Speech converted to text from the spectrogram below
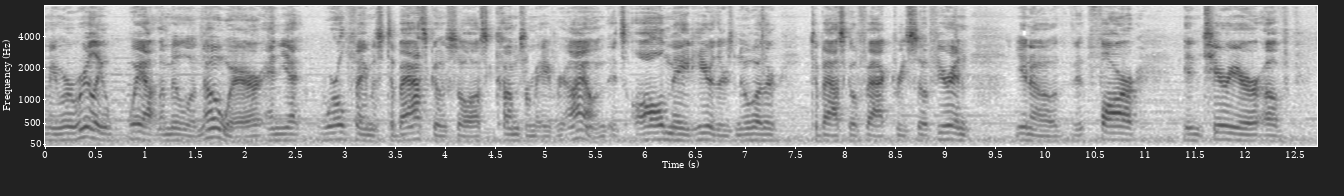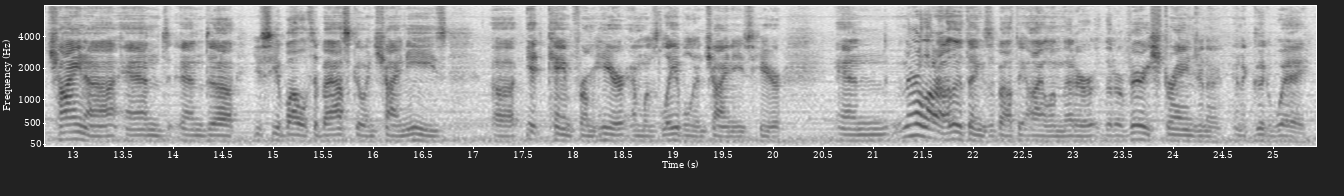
I mean, we're really way out in the middle of nowhere, and yet world famous Tabasco sauce comes from Avery Island. It's all made here. There's no other Tabasco factory. So if you're in, you know, the far interior of China and and uh, you see a bottle of Tabasco in Chinese, uh, it came from here and was labeled in Chinese here. And there are a lot of other things about the island that are that are very strange in a in a good way.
